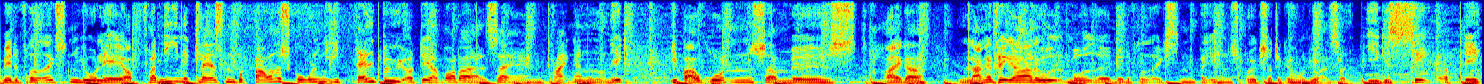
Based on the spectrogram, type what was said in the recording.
Mette Frederiksen jo lagde op fra 9. klassen på Bagneskolen i Dalby, og der, hvor der altså er en dreng hernede Nick i baggrunden, som øh, strækker langefingrene ud mod øh, Mette Frederiksen bag hendes ryg, så det kan hun jo altså ikke se. Og det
